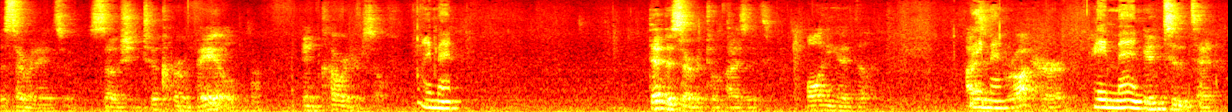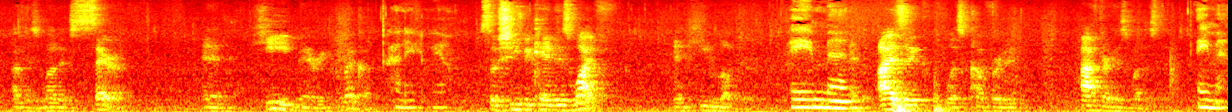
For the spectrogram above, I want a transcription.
the servant answered. So she took her veil and covered herself. Amen. Then the servant told Isaac all he had done. Isaac Amen. brought her Amen. into the tent of his mother Sarah, and he married Rebekah. Hallelujah. So she became his wife, and he loved her. Amen. And Isaac was comforted after his mother's death. Amen.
